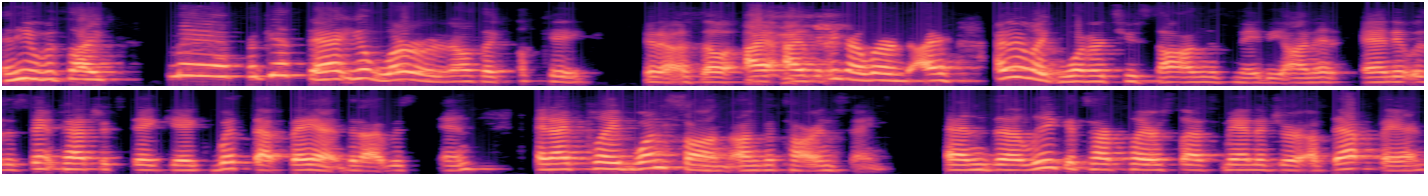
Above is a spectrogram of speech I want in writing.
And he was like, man, forget that. You'll learn. And I was like, okay. You know, so I, I think I learned, I, I learned like one or two songs maybe on it. And it was a St. Patrick's Day gig with that band that I was in. And I played one song on guitar and sang. And the lead guitar player slash manager of that band,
